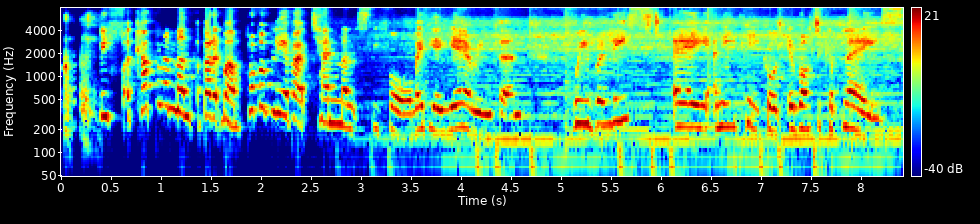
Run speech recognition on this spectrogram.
well, bef- a couple of months, but well, probably about ten months before, maybe a year even, we released a an EP called Erotica Plays.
